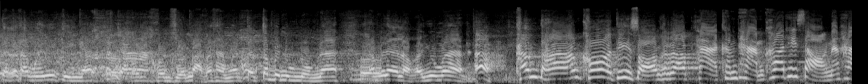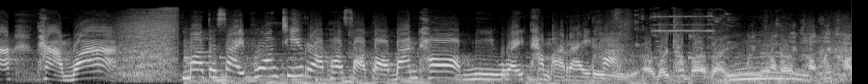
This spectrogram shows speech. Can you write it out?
แต่ก็ทำกันจริงๆนะคนคนสวนหมากก็ทำกันแต่ต้องเป็นหนุ่มๆนะทำไม่ได้หรอกอายุมากอะคำถามข้อที่สองครับ ค่ะคำถามข้อที่2นะคะ ถามว่ามอเตอร์ไซค์พ่วงที่รอพอสตบ้านท่อมีไว้ทำอะไรเอค่ะอเอาไว้ทำอะไรนะครับไม่ขับไม่ขับ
